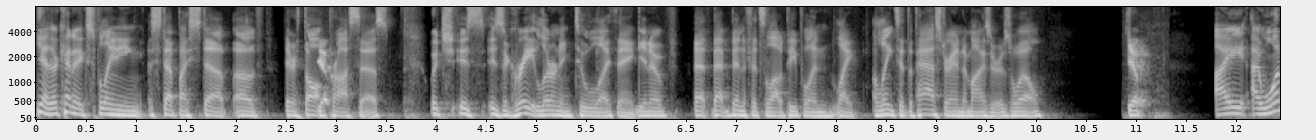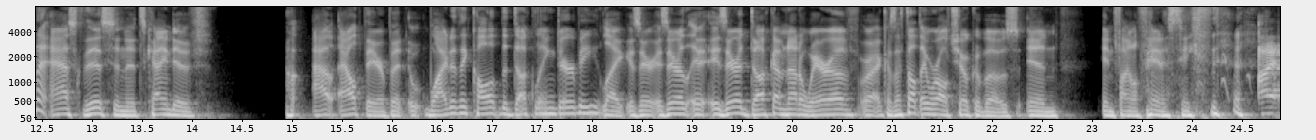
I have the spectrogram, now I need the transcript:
Yeah, they're kind of explaining step by step of their thought yep. process, which is is a great learning tool. I think you know that that benefits a lot of people, and like a link to the past randomizer as well. Yep. I I want to ask this, and it's kind of out out there, but why do they call it the Duckling Derby? Like, is there is there is there a duck I'm not aware of? Because I thought they were all chocobos in in Final Fantasy. I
